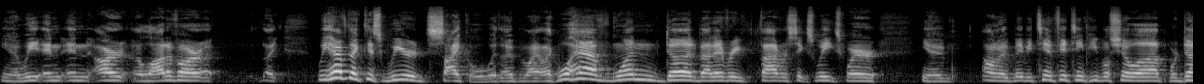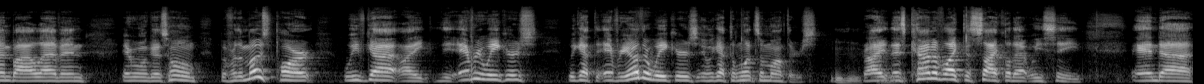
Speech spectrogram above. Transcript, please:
You know, we and and our a lot of our like we have like this weird cycle with open mic. Like we'll have one dud about every five or six weeks where, you know, I don't know, maybe 10, 15 people show up. We're done by 11. Everyone goes home. But for the most part, we've got like the every weekers, we got the every other weekers, and we got the once a monthers, right? That's kind of like the cycle that we see. And uh,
